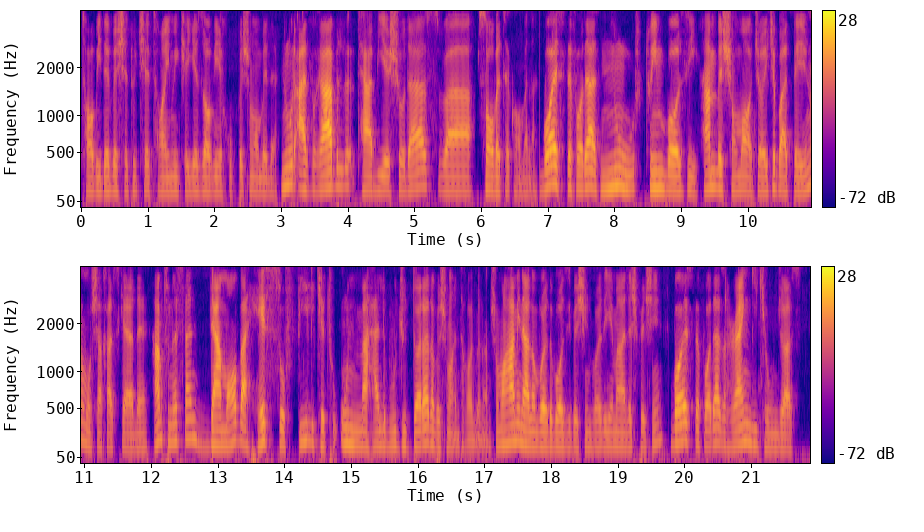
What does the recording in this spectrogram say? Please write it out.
تابیده بشه تو چه تایمی که یه زاویه خوب به شما بده. نور از قبل تعبیه شده است و ثابته کاملا. با استفاده از نور تو این بازی هم به شما جایی که باید برین رو مشخص کرده هم تونستن دما و حس و فیلی که تو اون محل وجود داره رو به شما انتقال بدن. شما همین الان وارد بازی بشین وارد یه محلش بشین. با استفاده از رنگی که اونجا هست.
